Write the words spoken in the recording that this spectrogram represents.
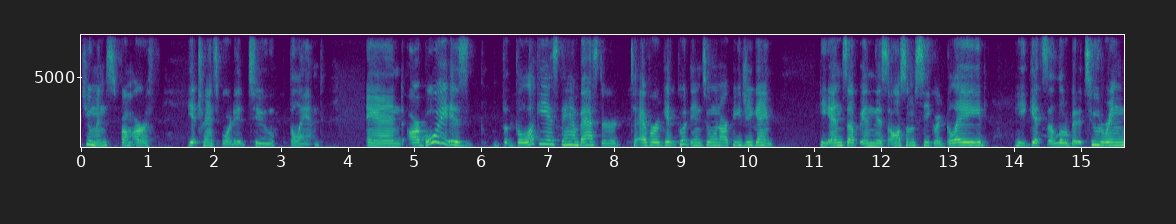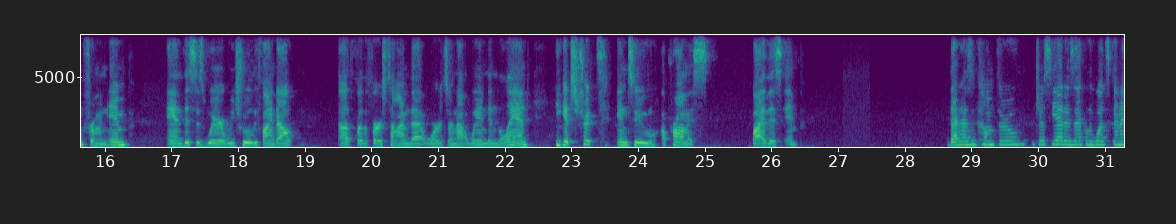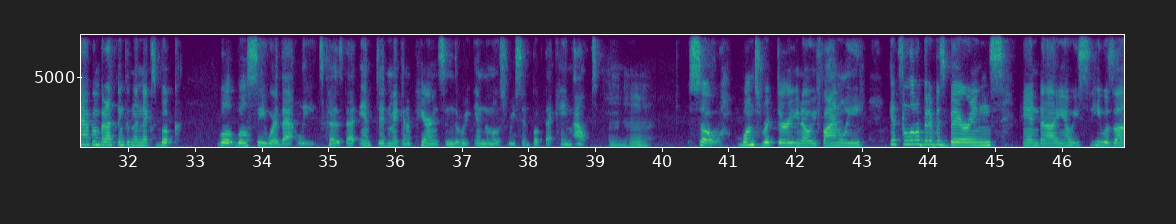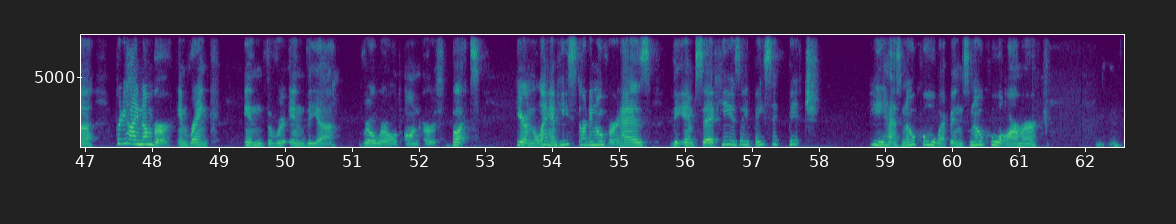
humans from earth get transported to the land and our boy is the, the luckiest damn bastard to ever get put into an rpg game he ends up in this awesome secret glade. He gets a little bit of tutoring from an imp. And this is where we truly find out uh, for the first time that words are not wind in the land. He gets tricked into a promise by this imp. That hasn't come through just yet exactly what's going to happen, but I think in the next book we'll we'll see where that leads because that imp did make an appearance in the re- in the most recent book that came out. hmm So once Richter, you know, he finally gets a little bit of his bearings, and uh, you know, he's he was a pretty high number in rank in the in the uh, real world on Earth, but here in the land, he's starting over. As the imp said, he is a basic bitch. He has no cool weapons, no cool armor,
